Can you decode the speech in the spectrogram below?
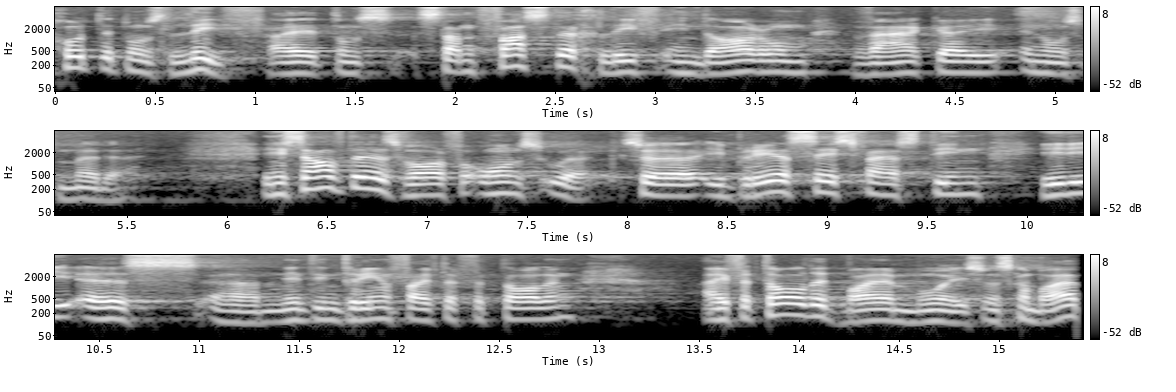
God het ons lief. Hy het ons standvastig lief en daarom werk hy in ons midde. En dieselfde is waar vir ons ook. So Hebreërs 6 vers 10, hierdie is um, 1953 vertaling. Hy vertaal dit baie mooi. So ons kan baie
